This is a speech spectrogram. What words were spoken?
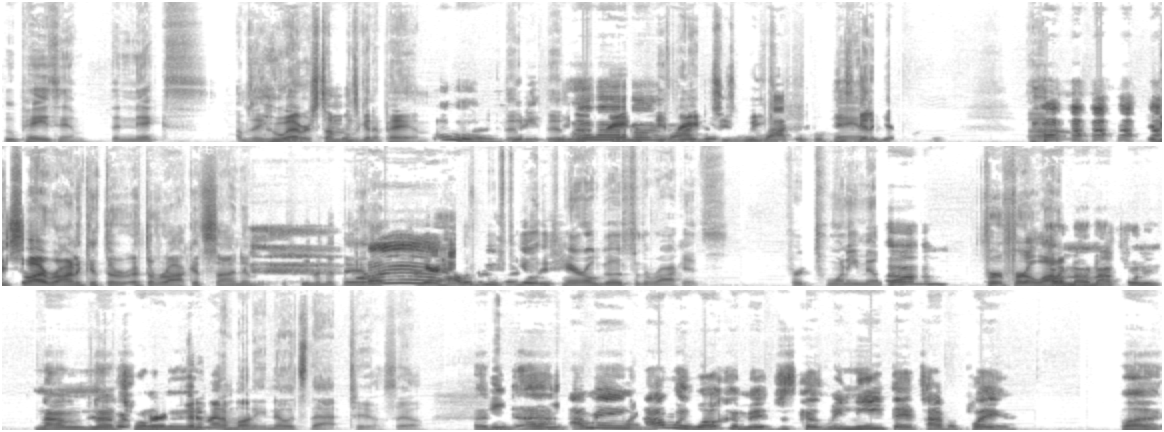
Who pays him? The Knicks? I'm saying whoever, someone's going to pay him. Ooh. The, Who you- the, the free free agency's weak. Rockets will pay He's going to get. Um, it'd be so ironic if the if the Rockets signed him, just given that they like, Here, how would you feel if Harrell goes to the Rockets for 20 million? um. for for a lot Oh of no, money, not twenty. No, not for, for a good amount of money. No, it's that too. So Uh, Eight- uh, eight I mean, 20. I would welcome it just because we need that type of player. But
